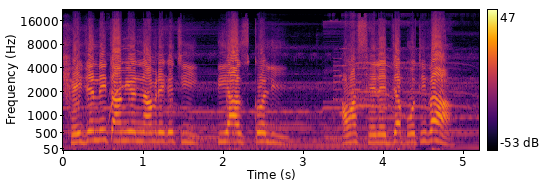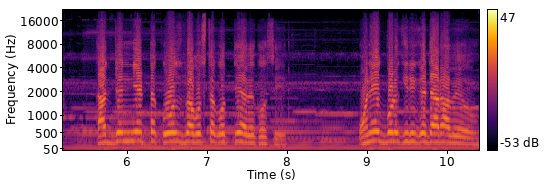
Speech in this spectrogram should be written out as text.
সেই জন্যই তো আমি ওর নাম রেখেছি পিয়াজ কোহলি। আমার ছেলের যা প্রতিভা তার জন্য একটা কোচ ব্যবস্থা করতে হবে কোচের অনেক বড় ক্রিকেটার হবে ও।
